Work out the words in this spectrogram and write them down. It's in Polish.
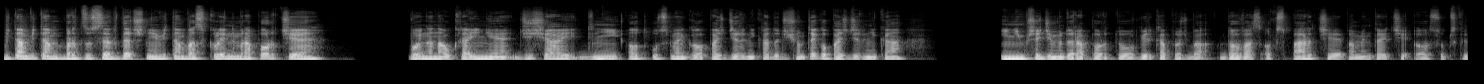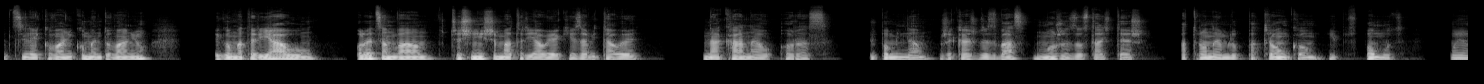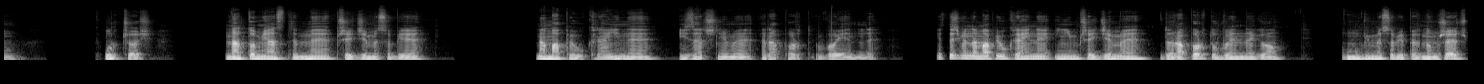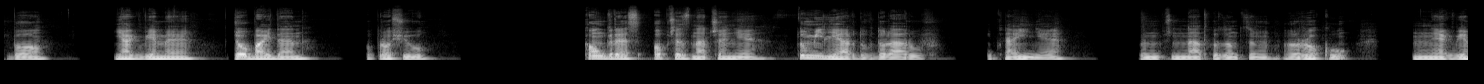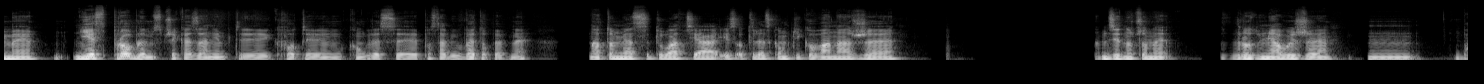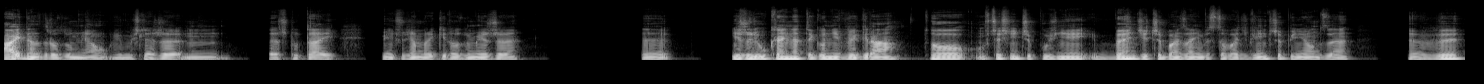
Witam, witam bardzo serdecznie. Witam Was w kolejnym raporcie. Wojna na Ukrainie. Dzisiaj dni od 8 października do 10 października. I nim przejdziemy do raportu, wielka prośba do Was o wsparcie. Pamiętajcie o subskrypcji, lajkowaniu, komentowaniu tego materiału. Polecam Wam wcześniejsze materiały, jakie zawitały na kanał oraz przypominam, że każdy z Was może zostać też patronem lub patronką i wspomóc moją twórczość. Natomiast my przejdziemy sobie na mapę Ukrainy i zaczniemy raport wojenny. Jesteśmy na mapie Ukrainy i nim przejdziemy do raportu wojennego, omówimy sobie pewną rzecz, bo jak wiemy, Joe Biden poprosił kongres o przeznaczenie 100 miliardów dolarów Ukrainie w nadchodzącym roku. Jak wiemy, jest problem z przekazaniem tej kwoty. Kongres y, postawił weto pewne. Natomiast sytuacja jest o tyle skomplikowana, że Stany Zjednoczone zrozumiały, że mm, Biden zrozumiał i myślę, że mm, też tutaj większość Ameryki rozumie, że y, jeżeli Ukraina tego nie wygra, to wcześniej czy później będzie trzeba zainwestować większe pieniądze w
